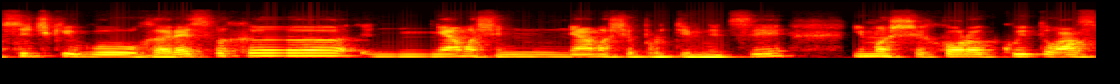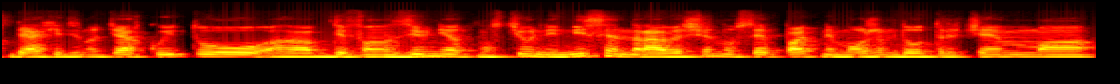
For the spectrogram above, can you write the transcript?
всички го харесваха, нямаше, нямаше противници. Имаше хора, които, аз бях един от тях, които дефанзивният му стил не ни се нравеше, но все пак не можем да отречем а,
